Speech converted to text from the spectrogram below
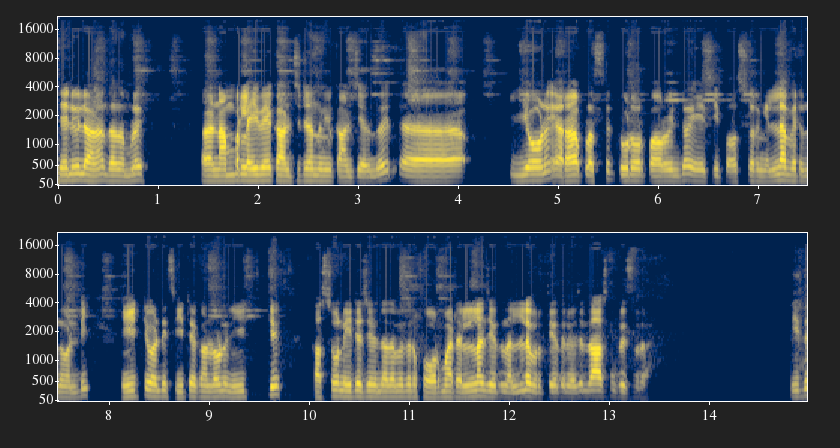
ജനുവിലാണ് അതാ നമ്മൾ നമ്പർ ലൈവേ കാണിച്ചിട്ടാണ് നിങ്ങൾ കാണിച്ചു തരുന്നത്. Eon Era plus two door power window A C power steering എല്ലാം വരുന്ന വണ്ടി നീറ്റ് വണ്ടി സീറ്റ് കണ്ടോളൂ നീറ്റ് കസ്റ്റമർ നീറ്റ് ചെയ്യുന്ന അതേപോലെ തന്നെ ഫോർമാറ്റ് എല്ലാം ചെയ്ത് നല്ല വൃത്തിയായിട്ട് വെച്ചിട്ട് ലാസ്റ്റ് പ്രൈസ് ഇത്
